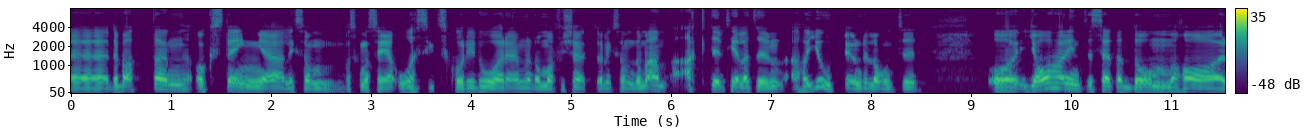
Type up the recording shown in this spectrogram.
eh, debatten och stänga liksom, vad ska man säga, åsiktskorridoren. Och de har försökt att liksom, de aktivt hela tiden har gjort det under lång tid. Och Jag har inte sett att de har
